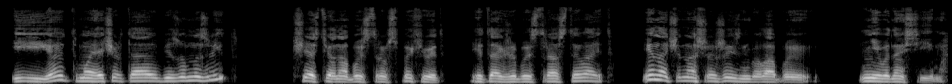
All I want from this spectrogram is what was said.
— и ее эта моя черта безумно злит. К счастью, она быстро вспыхивает и так же быстро остывает, иначе наша жизнь была бы невыносима.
